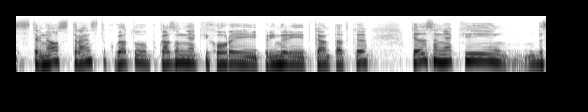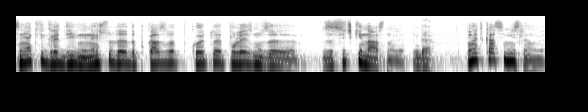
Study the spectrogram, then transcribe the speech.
стремял с страницата, когато показвам някакви хора и примери и така нататък, те да са някакви, да са някакви градивни, нещо да, да показват, което е полезно за, за всички нас, нали. Да. Поне така си мисля, нали.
